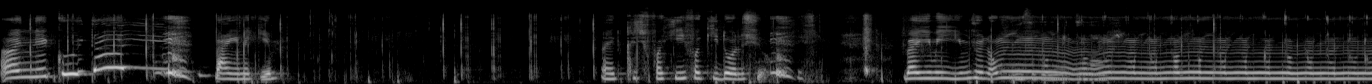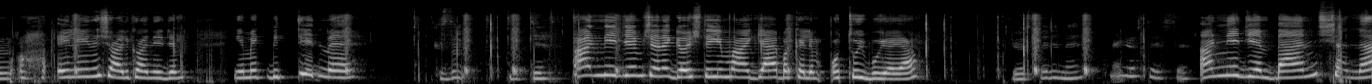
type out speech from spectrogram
Anne kurtar. Ben yemek yiyeyim. Ay kız fakir fakir dolaşıyor. Ben yemeği yiyeyim şöyle. Ah, Ellerini şarlık anneciğim. Yemek bitti mi? Kızım bitti. Anneciğim sana göstereyim var. Gel bakalım otur buraya. Gösteri mi? Ne gösterisi? Anneciğim ben sana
